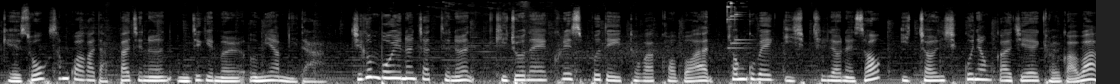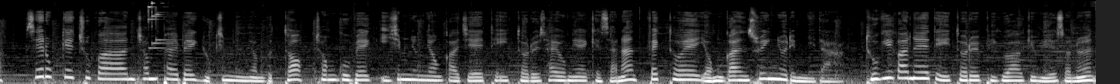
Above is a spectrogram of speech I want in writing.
계속 성과가 나빠지는 움직임을 의미합니다. 지금 보이는 차트는 기존의 크리스프 데이터가 커버한 1927년에서 2019년까지의 결과와 새롭게 추가한 1866년부터 1926년까지의 데이터를 사용해 계산한 팩터의 연간 수익률입니다. 두 기간의 데이터를 비교하기 위해서는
